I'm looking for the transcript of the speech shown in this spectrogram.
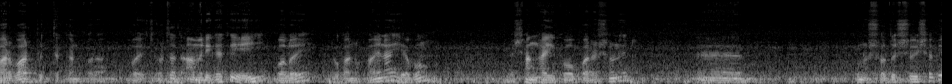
বারবার প্রত্যাখ্যান করা হয়েছে। অর্থাৎ আমেরিকাকে এই বলয়ে ঢোকানো হয় নাই এবং সাংহাই কোঅপারেশনের কোনো সদস্য হিসাবে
